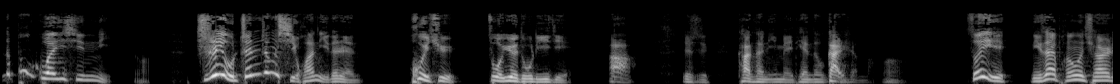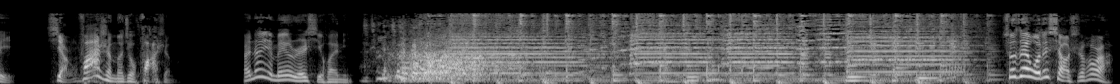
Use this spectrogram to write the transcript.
那不关心你啊。只有真正喜欢你的人，会去做阅读理解啊，就是看看你每天都干什么啊。所以你在朋友圈里想发什么就发什么，反正也没有人喜欢你。说在我的小时候啊，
